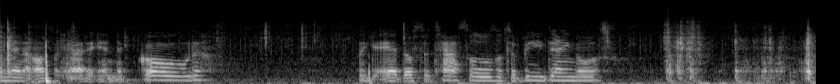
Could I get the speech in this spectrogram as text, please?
And then I also got it in the gold. So you can add those to tassels or to bead dangles. I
